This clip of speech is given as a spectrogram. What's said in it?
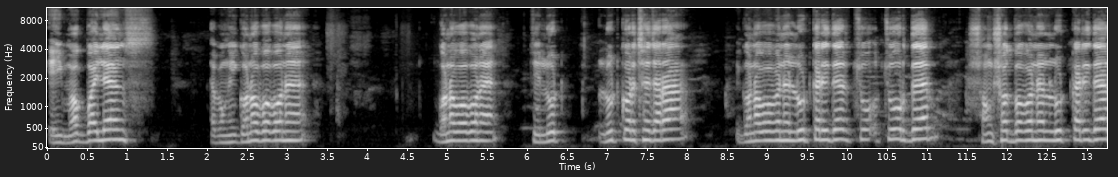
এই মক ভাইলেন্স এবং এই গণভবনে গণভবনে যে লুট লুট করেছে যারা গণভবনের লুটকারীদের চোরদের, সংসদ ভবনের লুটকারীদের,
